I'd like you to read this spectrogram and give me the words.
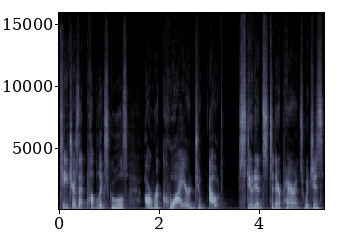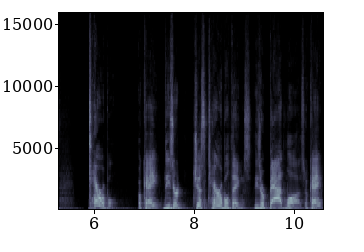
teachers at public schools are required to out students to their parents, which is terrible, okay? These are just terrible things. These are bad laws, okay?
